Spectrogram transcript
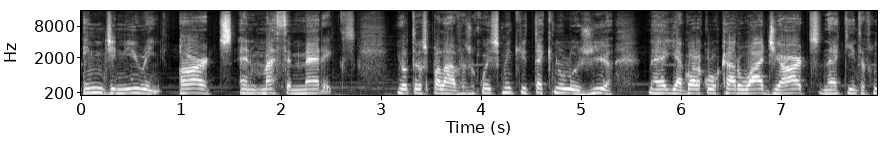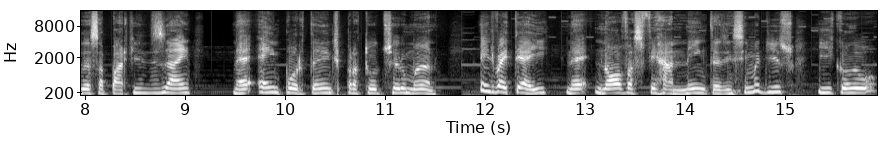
Engineering, Arts and Mathematics. Em outras palavras, o conhecimento de tecnologia, né, e agora colocar o A de Arts, né, que entra toda essa parte de design, né, é importante para todo ser humano. A gente vai ter aí né, novas ferramentas em cima disso e quando eu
